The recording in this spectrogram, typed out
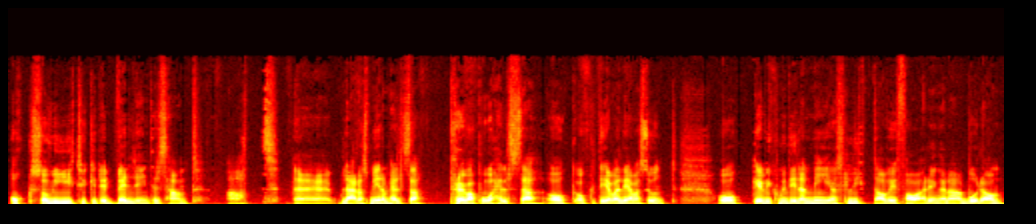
också vi tycker det är väldigt intressant att eh, lära oss mer om hälsa, pröva på hälsa och, och leva, leva sunt. Och eh, vi kommer dela med oss lite av erfarenheterna både om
